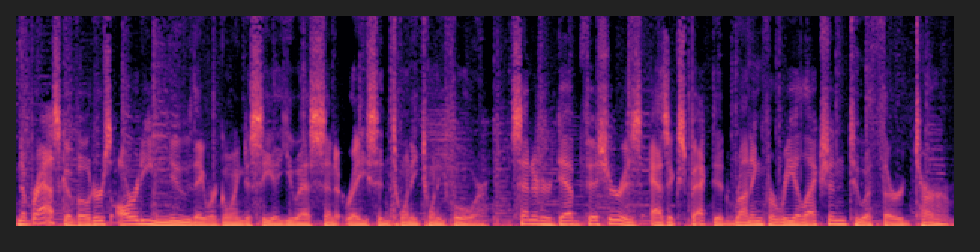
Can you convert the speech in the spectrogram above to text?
Nebraska voters already knew they were going to see a U.S. Senate race in 2024. Senator Deb Fischer is, as expected, running for re election to a third term.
